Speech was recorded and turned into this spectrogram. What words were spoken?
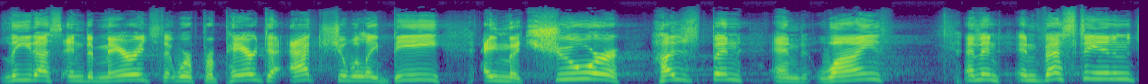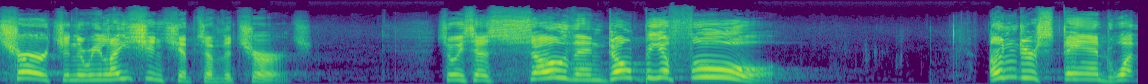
lead us into marriage, that we're prepared to actually be a mature husband and wife, and then investing in the church and the relationships of the church. So he says, So then, don't be a fool. Understand what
